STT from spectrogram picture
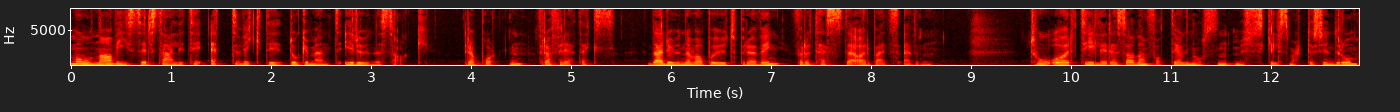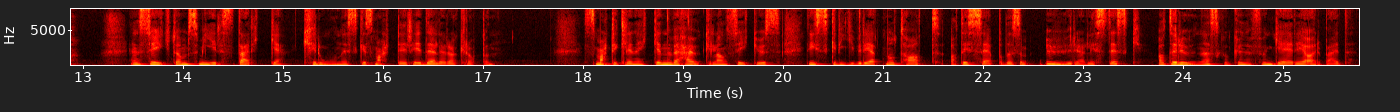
Mona viser særlig til ett viktig dokument i Runes sak. Rapporten fra Fretex, der Rune var på utprøving for å teste arbeidsevnen. To år tidligere så hadde han fått diagnosen muskelsmertesyndrom. En sykdom som gir sterke, kroniske smerter i deler av kroppen. Smerteklinikken ved Haukeland sykehus de skriver i et notat at de ser på det som urealistisk at Rune skal kunne fungere i arbeid.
